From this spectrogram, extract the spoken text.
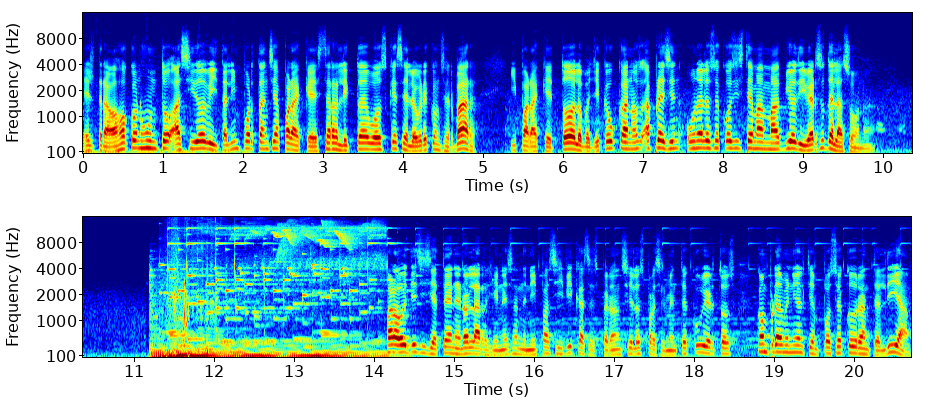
El trabajo conjunto ha sido de vital importancia para que este relicto de bosque se logre conservar y para que todos los vallecaucanos aprecien uno de los ecosistemas más biodiversos de la zona. Para hoy 17 de enero en las regiones andina y pacífica se esperan cielos parcialmente cubiertos con predominio del tiempo seco durante el día.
